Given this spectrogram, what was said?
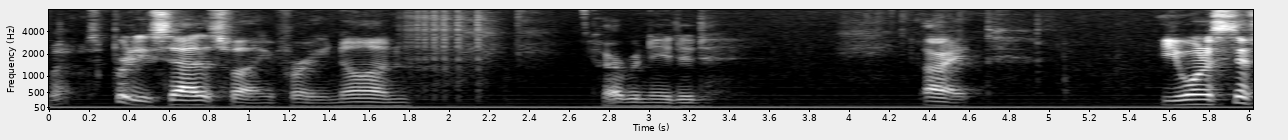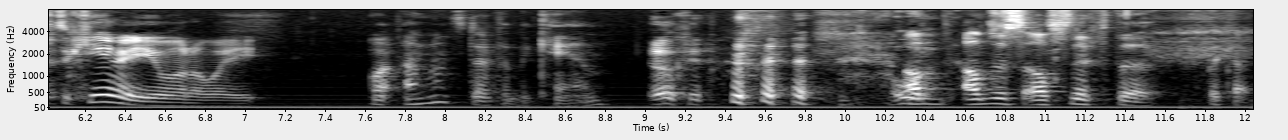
Well, it's pretty satisfying for a non-carbonated. All right. You want to sniff the can, or you want to wait? Well, I'm not sniffing the can. Okay. I'll oh. I'll just I'll sniff the the cup.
